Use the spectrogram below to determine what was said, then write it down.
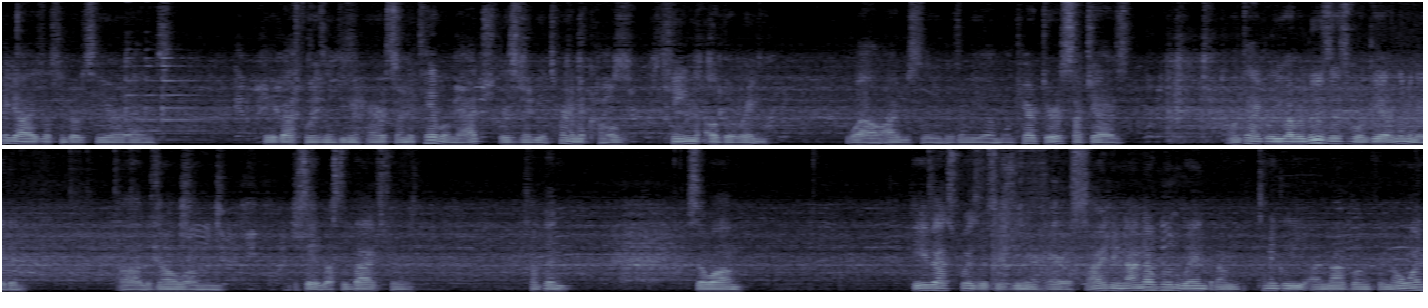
Hey guys, Justin Groats here, and Dave Ashworth and Junior Harris are in a table match. There's going to be a tournament called King of the Ring. Well, obviously, there's going to be uh, more characters, such as, well, technically, whoever loses will get eliminated. Uh, there's no, um, let's say, wrestlebacks or something. So, um, Dave Ashworth versus Junior Harris. I do not know who to win, but I'm technically, I'm not voting for no one.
